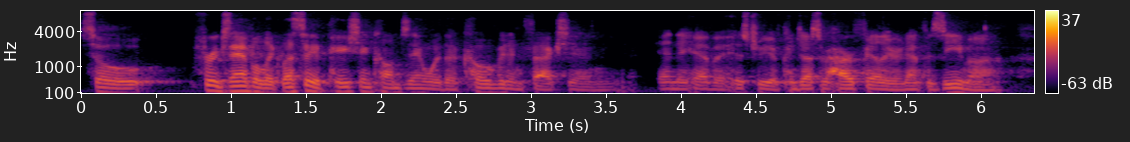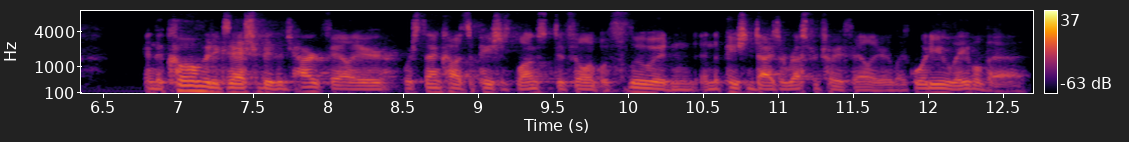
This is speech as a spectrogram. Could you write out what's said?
So, for example, like let's say a patient comes in with a COVID infection and they have a history of congestive heart failure and emphysema, and the COVID exacerbated the heart failure, which then caused the patient's lungs to fill up with fluid, and, and the patient dies of respiratory failure. Like, what do you label that?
